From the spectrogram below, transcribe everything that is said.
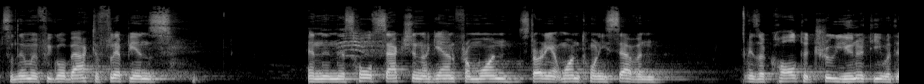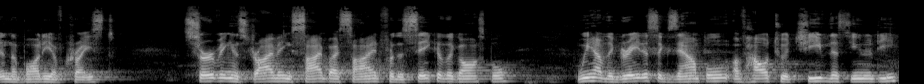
So then if we go back to Philippians, and then this whole section again from one, starting at 127, is a call to true unity within the body of Christ, serving and striving side by side for the sake of the gospel, we have the greatest example of how to achieve this unity,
